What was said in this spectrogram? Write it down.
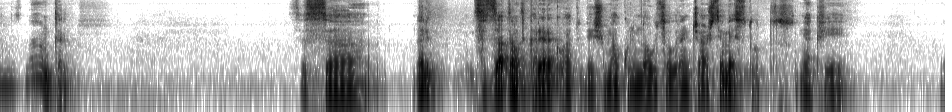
не знам. Тър... С, а, нали, състезателната кариера, когато беше малко или много, се ограничаваш семейството от някакви а,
